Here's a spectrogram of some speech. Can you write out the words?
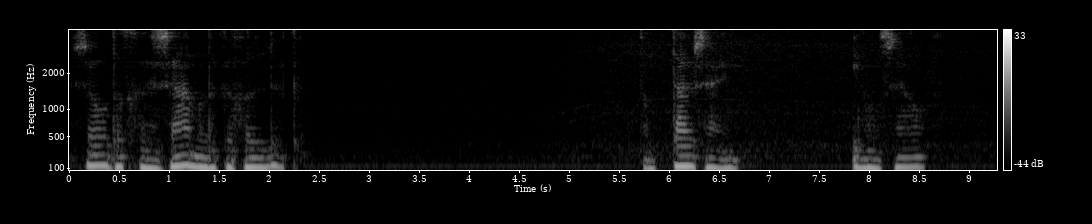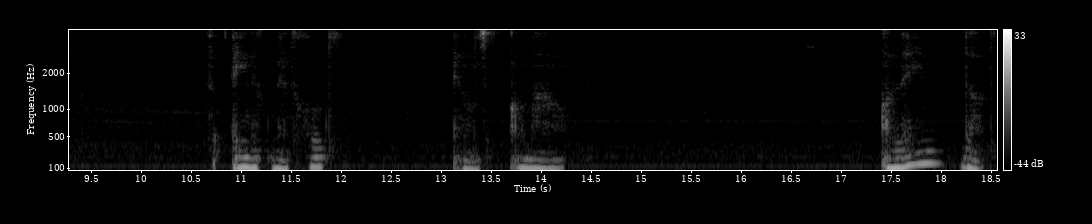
Zo dat gezamenlijke geluk van thuis zijn in onszelf, verenigd met God en ons allemaal. Alleen dat.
